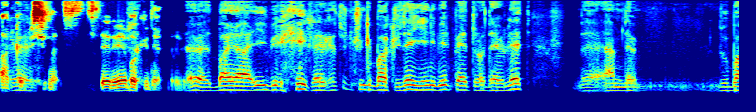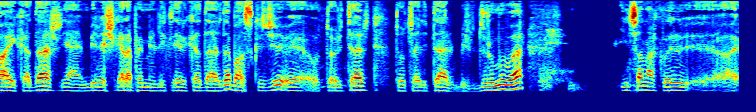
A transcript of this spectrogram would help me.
arkadaşına. Evet. Seneye Bakü'de. Evet bayağı iyi bir karikatür. Çünkü Bakü'de yeni bir petro devlet hem de Dubai kadar yani Birleşik Arap Emirlikleri kadar da baskıcı ve otoriter, totaliter bir durumu var. İnsan hakları e, e,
